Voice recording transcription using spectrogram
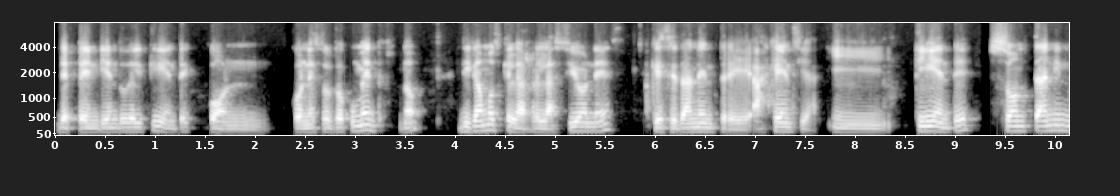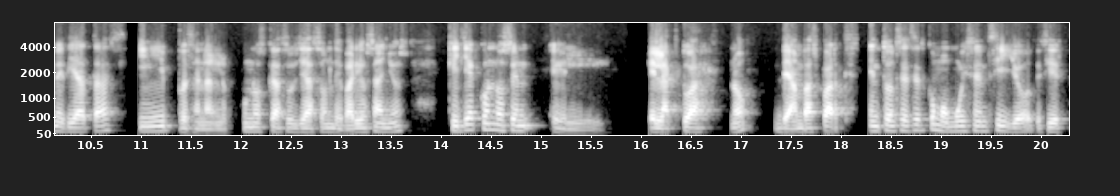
dependiendo del cliente con, estos documentos, ¿no? Digamos que las relaciones que se dan entre agencia y cliente son tan inmediatas y pues en algunos casos ya son de varios años que ya conocen el, el actuar, ¿no? De ambas partes. Entonces es como muy sencillo decir,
